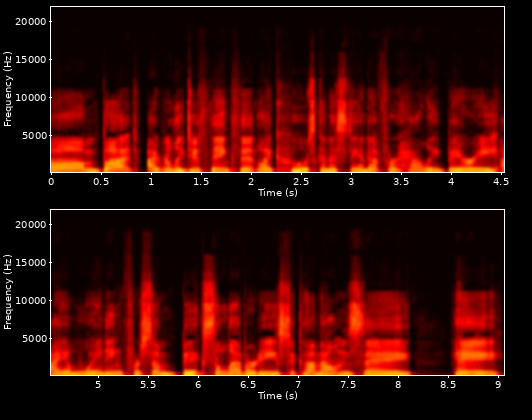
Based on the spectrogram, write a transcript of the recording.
Um, but I really do think that, like, who's going to stand up for Halle Berry? I am waiting for some big celebrities to come out and say, hey,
